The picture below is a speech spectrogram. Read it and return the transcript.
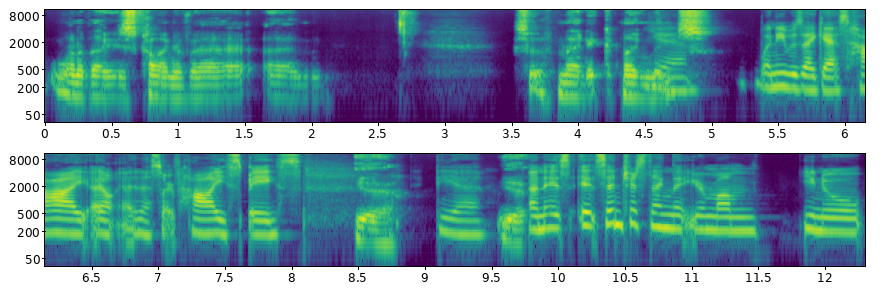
one of those kind of uh, um, sort of manic moments. Yeah. When he was, I guess, high uh, in a sort of high space. Yeah. Yeah. Yeah. And it's it's interesting that your mum, you know,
